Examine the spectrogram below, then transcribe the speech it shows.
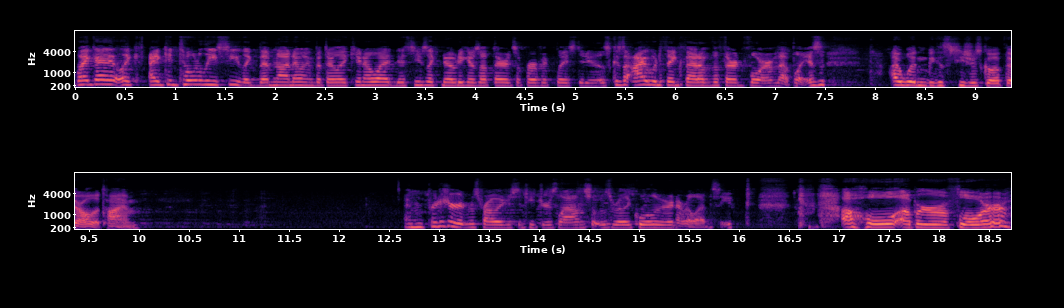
like I like I can totally see like them not knowing, but they're like, you know what? It seems like nobody goes up there. It's a perfect place to do this because I would think that of the third floor of that place. I wouldn't because teachers go up there all the time. I'm pretty sure it was probably just a teacher's lounge, so it was really cool. We were never allowed to see. A whole upper floor.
